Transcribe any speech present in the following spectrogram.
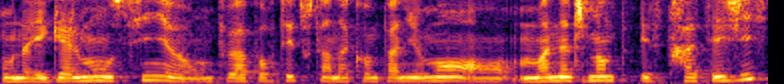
on a également aussi, euh, on peut apporter tout un accompagnement en management et stratégie.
